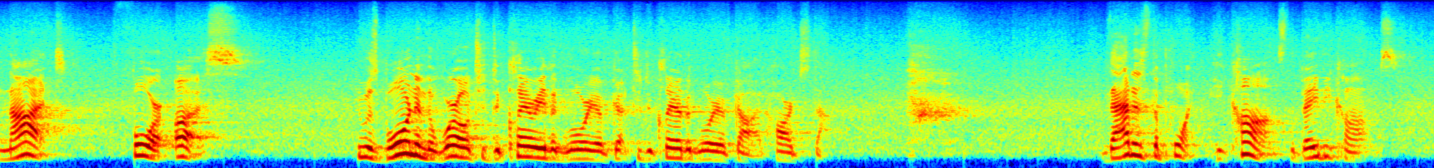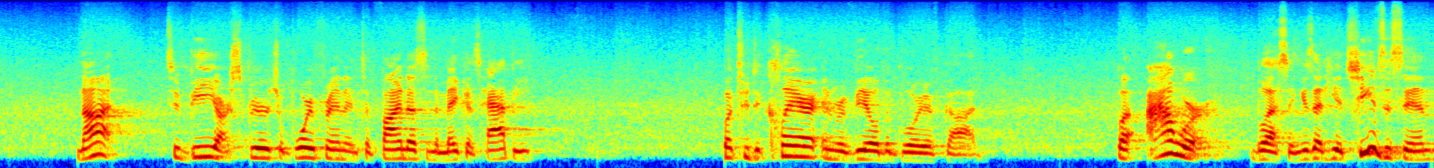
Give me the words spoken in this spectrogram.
not for us he was born in the world to declare the glory of God, to declare the glory of God. Hard stop. That is the point. He comes, the baby comes, not to be our spiritual boyfriend and to find us and to make us happy. but to declare and reveal the glory of God. But our blessing is that he achieves this end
